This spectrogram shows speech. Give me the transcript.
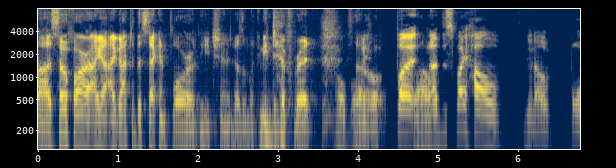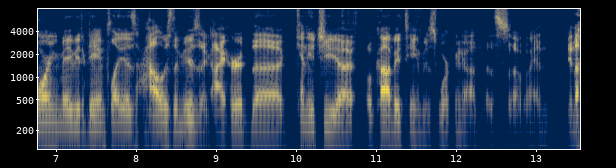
Uh, so far, I got I got to the second floor of each, and it doesn't look any different. oh boy, So But Wow. uh, despite how you know boring maybe the gameplay is, how is the music? I heard the Keiichi uh, Okabe team is working on this, so and you know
